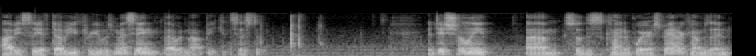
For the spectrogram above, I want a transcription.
Obviously, if W3 was missing, that would not be consistent. Additionally, um, so this is kind of where Spanner comes in.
